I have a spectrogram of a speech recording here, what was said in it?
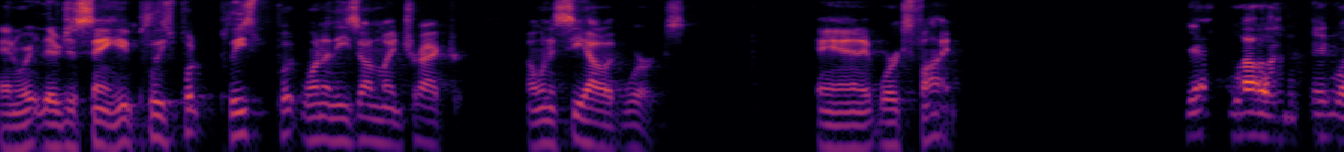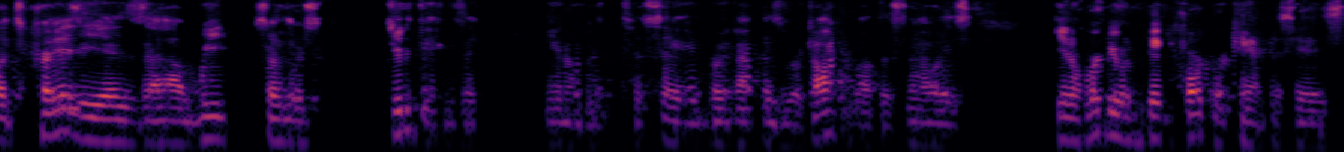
and they're just saying, "Hey, please put please put one of these on my tractor. I want to see how it works," and it works fine. Yeah, well, and what's crazy is uh, we so there's two things that you know, to say and bring up as we're talking about this now is, you know, we're doing big corporate campuses,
